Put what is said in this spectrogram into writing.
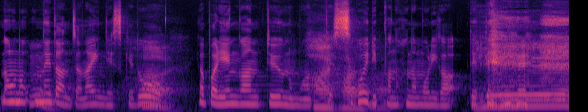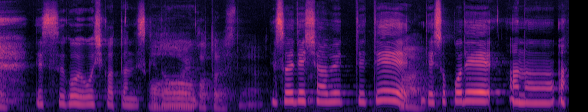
のお値段じゃないんですけど、はい。やっぱり沿岸っていうのもあって、はいはいはいすごい立派な船盛りが出て、へ ですごい美味しかったんですーけどですね。でそれで喋ってて、はい。でそこであのあ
